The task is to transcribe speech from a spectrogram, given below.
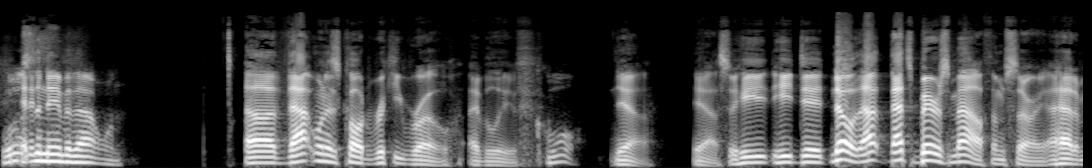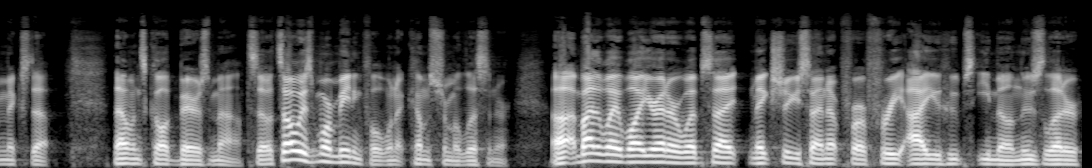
What was And the name of that one? Uh, that one is called Ricky Rowe, I believe. Cool. Yeah. Yeah. So he he did no that that's Bear's Mouth. I'm sorry, I had them mixed up. That one's called Bear's Mouth. So it's always more meaningful when it comes from a listener. Uh, and by the way, while you're at our website, make sure you sign up for our free IU Hoops email newsletter.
